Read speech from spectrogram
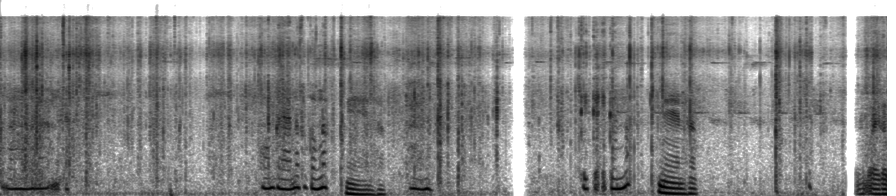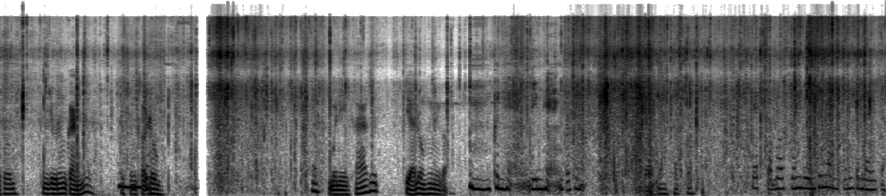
กำลังงามจ้ะหอมขนาดนะพวกกองเนาะแม่นครับอืมไก่ๆกันเนาะแม่นครับเป็นอะไรครับผมเป็นอยู่น้ำกันเนาะเป็นเขาดงมือนี้ขาคือเจียลงที่นี่ก่อนอืมเป็นแห้งดินแห้งจ้ะพี่น้องดอกนะครับก็เฮ็ดกับบสมบูรณ์ที่ยังเป็นเป็นไรจ้ะ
